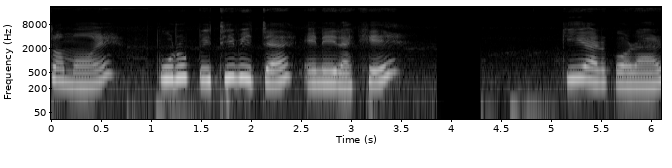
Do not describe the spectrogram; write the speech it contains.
সময় পুরো পৃথিবীটা এনে রাখে। কি আর করার?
